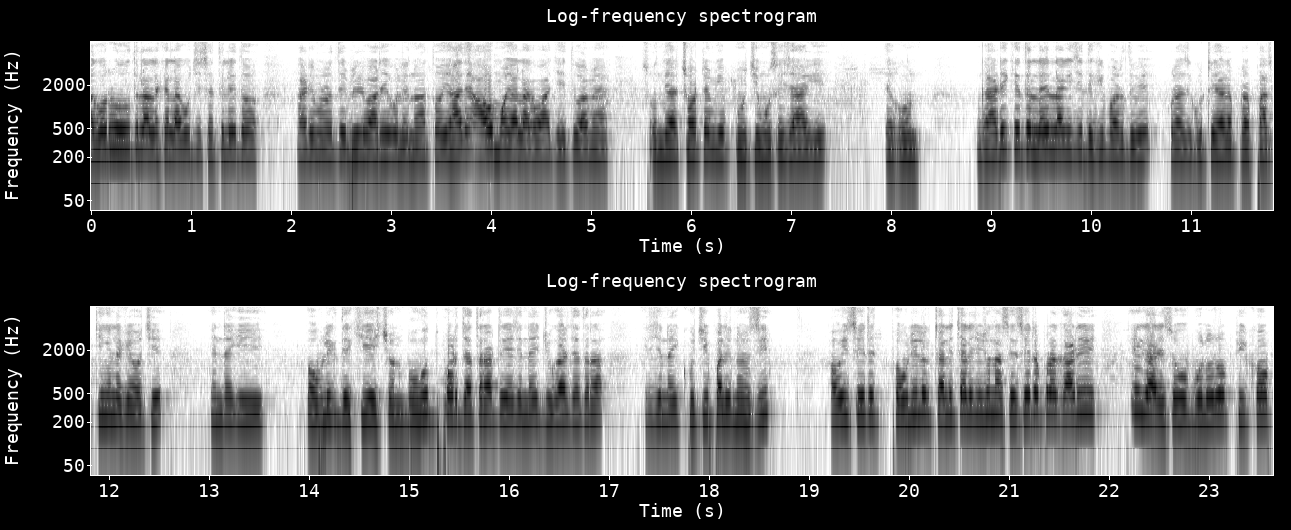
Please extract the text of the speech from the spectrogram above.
आगुरी होता लेखे लगुच से तो गाड़ी मैं भिड़ बाढ़ गलेन तो यहाँ आउ मजा लगवा जेहतु आम सन्दार छः टाइम के पहुँचमु से जगह देख गाड़ी के तो लाइन लगे देखी पारे पूरा गोटे आड़े पूरा पार्किंग लेखे अच्छे जेनटा कि पब्लिक देखिए बहुत बड़ जतराटे जेन जुगार जतरा जेनटा कुचिपाली नसी आई से पब्लिक लोग चली चली जाऊन से पूरा गाड़ी ही गाड़ी सब बोलेरो पिकअप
